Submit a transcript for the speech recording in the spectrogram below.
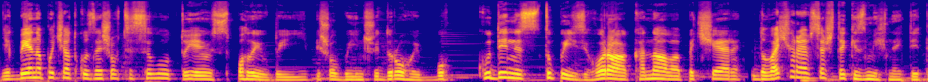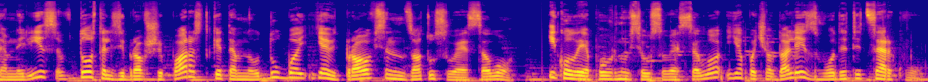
Якби я на початку знайшов це село, то я його спалив би і пішов би іншою дорогою, бо куди не ступись, гора, канава, печери. До вечора я все ж таки зміг знайти темний ліс, вдосталь зібравши паростки темного дуба, я відправився назад у своє село. І коли я повернувся у своє село, я почав далі зводити церкву.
